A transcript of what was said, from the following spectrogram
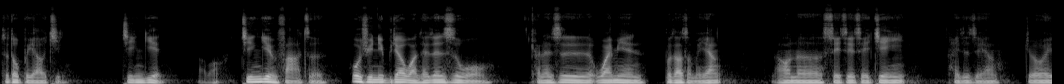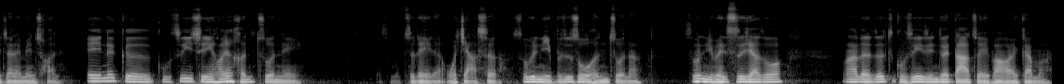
这都不要紧，经验好不好？经验法则，或许你比较晚才认识我，可能是外面不知道怎么样，然后呢，谁谁谁建议还是怎样，就会在那边传，哎，那个股市一成好像很准呢，什么之类的。我假设了，说不定你不是说我很准啊，说不定你们私下说，妈的，这股市一直在打嘴炮，还干嘛？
